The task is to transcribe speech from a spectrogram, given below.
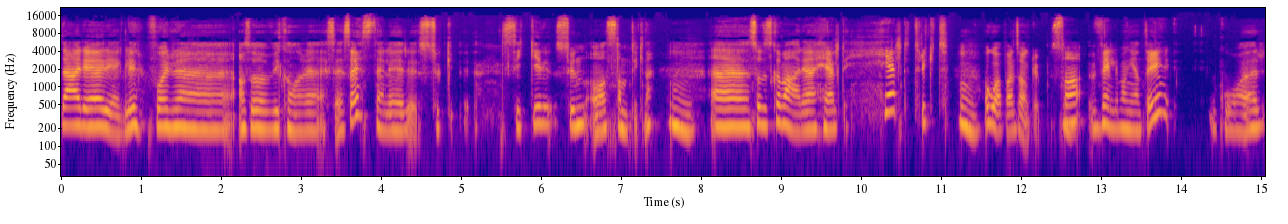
Det er eh, regler for eh, Altså, vi kaller det SSS, eller suk sikker, sunn og samtykkende. Mm. Eh, så det skal være helt, helt trygt Mm. å gå på en sånn klubb. Så veldig mange jenter går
